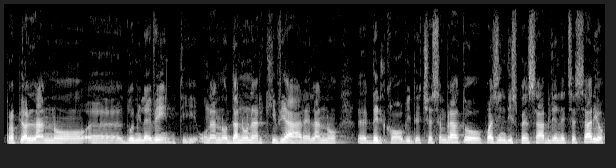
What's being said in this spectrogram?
proprio all'anno eh, 2020, un anno da non archiviare, l'anno eh, del Covid. Ci è sembrato quasi indispensabile e necessario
